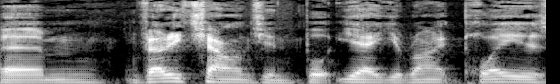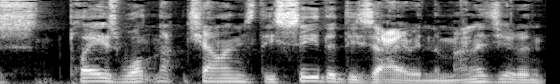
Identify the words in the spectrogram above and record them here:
um, very challenging. But yeah, you're right. Players players want that challenge. They see the desire in the manager, and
